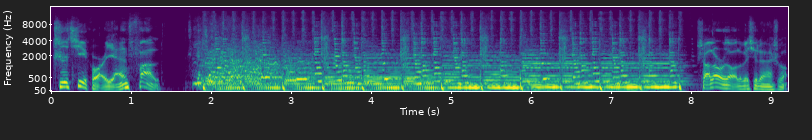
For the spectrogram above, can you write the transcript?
支气管炎犯了。傻漏到了，微信留言说：“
